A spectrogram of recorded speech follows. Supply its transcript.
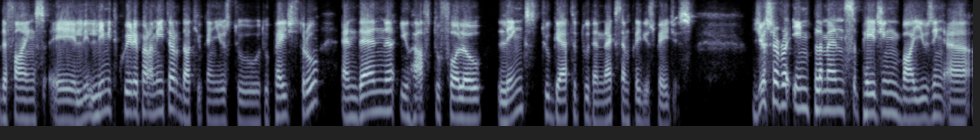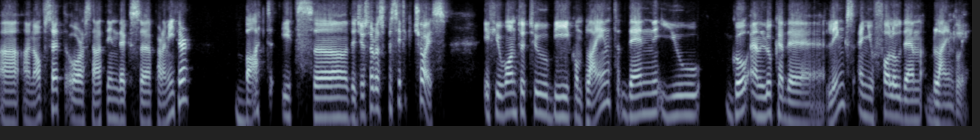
defines a li limit query parameter that you can use to, to page through, and then you have to follow links to get to the next and previous pages. GeoServer implements paging by using a, a, an offset or start index uh, parameter, but it's uh, the GeoServer specific choice. If you wanted to be compliant, then you go and look at the links and you follow them blindly.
